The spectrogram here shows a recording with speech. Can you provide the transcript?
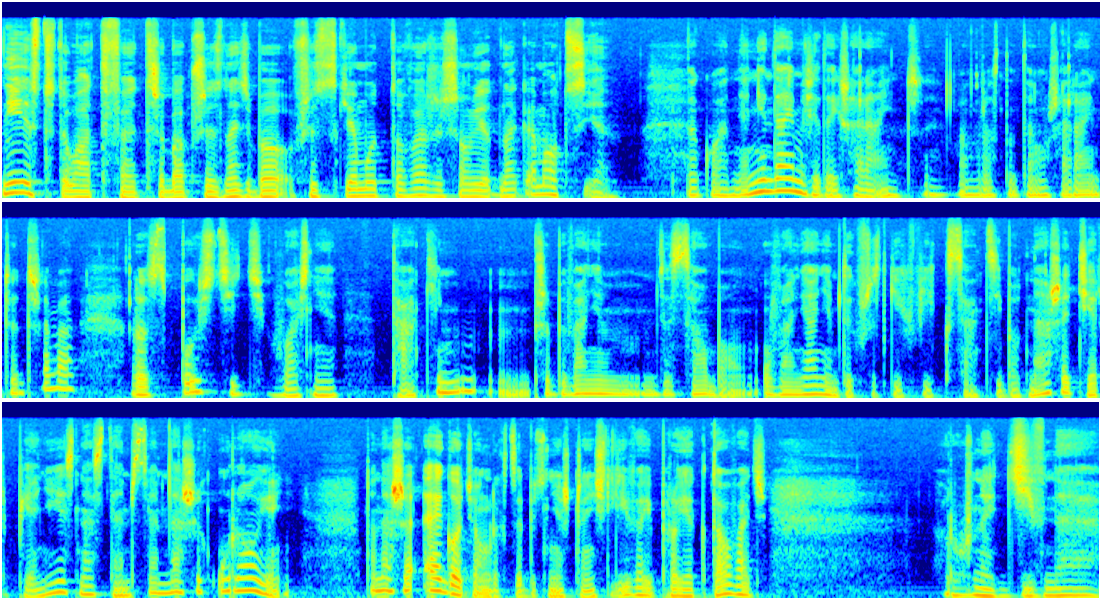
Nie jest to łatwe, trzeba przyznać, bo wszystkiemu towarzyszą jednak emocje. Dokładnie. Nie dajmy się tej szarańczy. Po prostu tę szarańczę trzeba rozpuścić właśnie takim mm, przebywaniem ze sobą, uwalnianiem tych wszystkich fiksacji, bo nasze cierpienie jest następstwem naszych urojeń. To nasze ego ciągle chce być nieszczęśliwe i projektować różne dziwne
